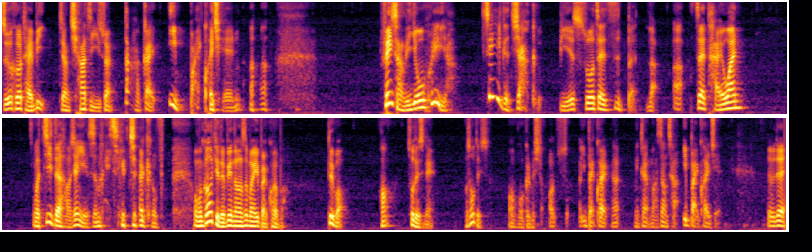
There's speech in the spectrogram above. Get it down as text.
折合台币，这样掐指一算，大概一百块钱，非常的优惠呀！这个价格，别说在日本了啊，在台湾，我记得好像也是卖这个价格吧？我们高铁的便当是卖一百块吧？对吧？好，说的是呢，我说的是。哦，我跟你们说，哦，一百块啊！你看，马上差一百块钱，对不对？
